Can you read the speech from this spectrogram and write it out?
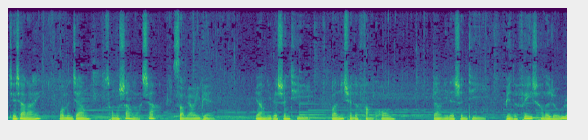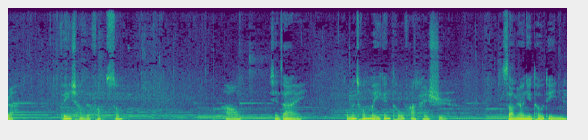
接下来，我们将从上往下扫描一遍，让你的身体完全的放空，让你的身体变得非常的柔软，非常的放松。好，现在我们从每一根头发开始。扫描你头顶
